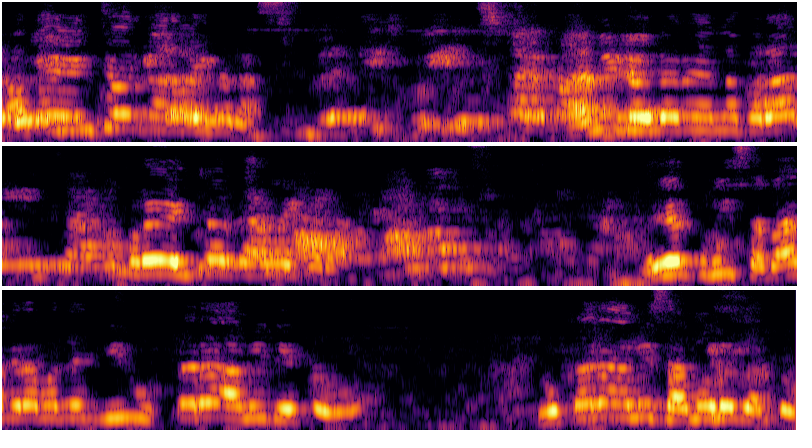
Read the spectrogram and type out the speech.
आता यांच्यावर कारवाई करा. आम्ही ठेवलं यांना परत. परत यांच्यावर कारवाई करा. म्हणजे तुम्ही सभागृहामध्ये जी उत्तरं आम्ही देतो लोकांना आम्ही सामोरं जातो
